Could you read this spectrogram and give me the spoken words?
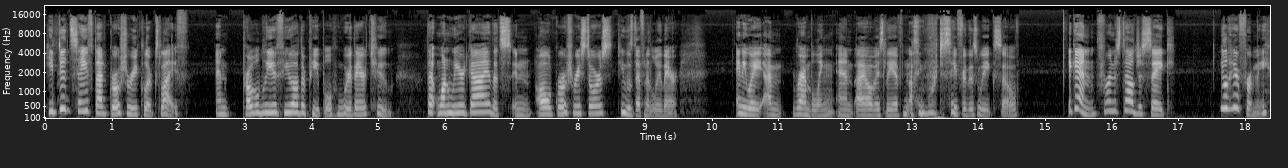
He did save that grocery clerk's life, and probably a few other people who were there too. That one weird guy that's in all grocery stores, he was definitely there. Anyway, I'm rambling, and I obviously have nothing more to say for this week, so Again, for nostalgia's sake, you'll hear from me.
